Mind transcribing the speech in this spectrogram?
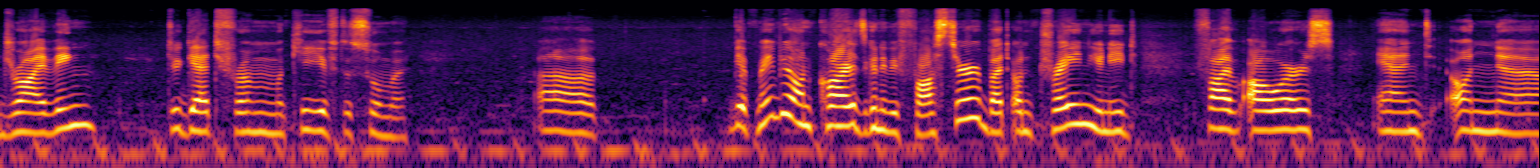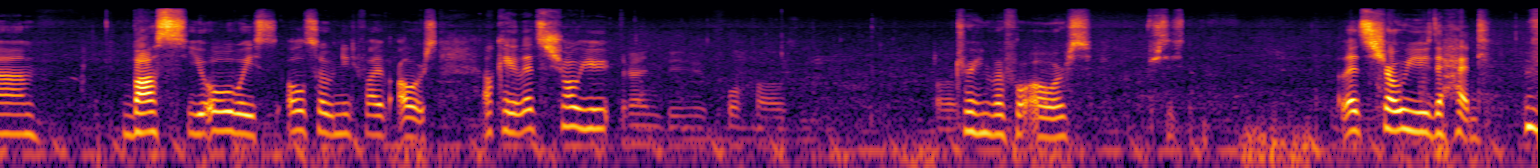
driving to get from Kiev to Sumy uh, yeah, maybe on car it's going to be faster, but on train you need five hours, and on uh, bus you always also need five hours. Okay, let's show you. Train be four hours. Train by four hours. Let's show you the head.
